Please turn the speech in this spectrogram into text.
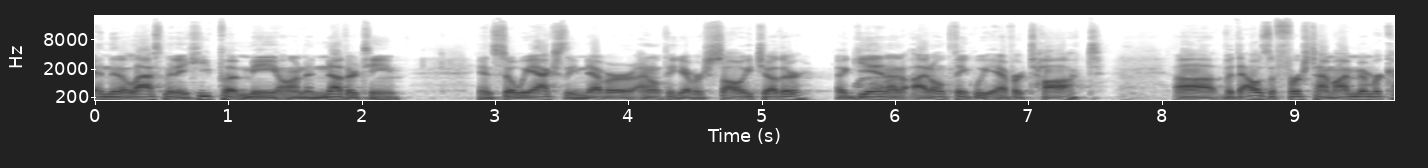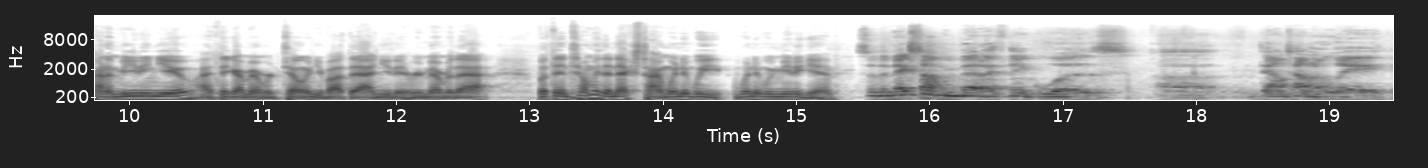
and then the last minute he put me on another team. And so we actually never, I don't think ever saw each other again. I, I don't think we ever talked. Uh, but that was the first time I remember kind of meeting you. I think I remember telling you about that, and you didn't remember that. But then tell me the next time. When did we When did we meet again? So the next time we met, I think, was uh, downtown LA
